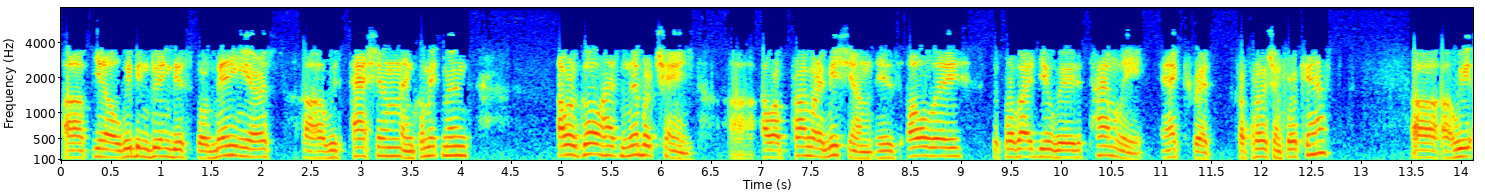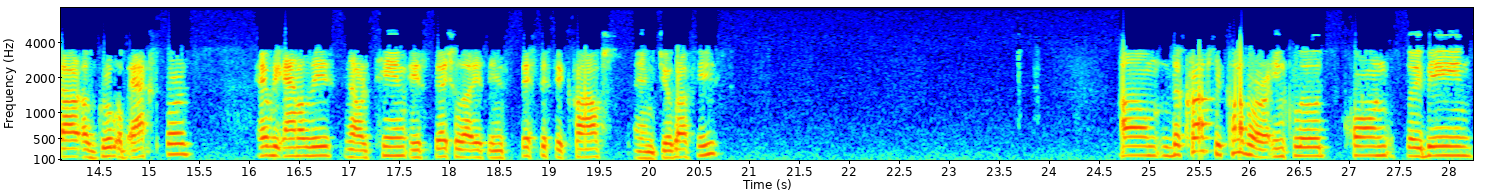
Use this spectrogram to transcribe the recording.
Uh, you know, we've been doing this for many years uh, with passion and commitment. Our goal has never changed. Uh, our primary mission is always to provide you with timely, accurate production forecast. We are a group of experts. Every analyst in our team is specialized in specific crops and geographies. Um, the crops we cover include corn, soybean,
